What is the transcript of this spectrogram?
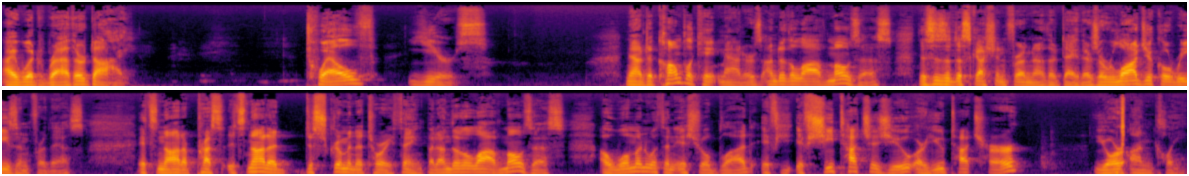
I would rather die. 12 years. Now, to complicate matters, under the law of Moses, this is a discussion for another day. There's a logical reason for this. It's not a, pres- it's not a discriminatory thing, but under the law of Moses, a woman with an issue of blood, if, if she touches you or you touch her, you're unclean.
